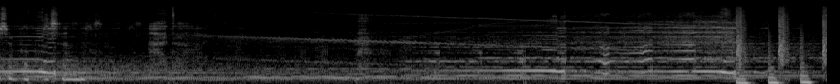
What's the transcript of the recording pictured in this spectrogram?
köpa Poppelsen Samma Om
